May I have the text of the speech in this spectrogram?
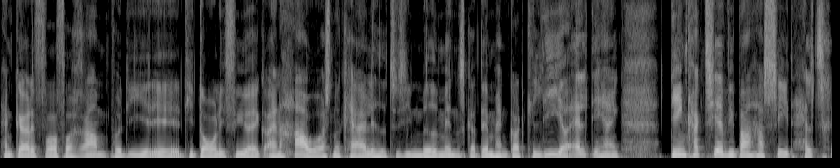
han gør det for at få ram på de, øh, de dårlige fyre, ikke? og han har jo også noget kærlighed til sine medmennesker, dem han godt kan lide, og alt det her. Ikke? Det er en karakter, vi bare har set 50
